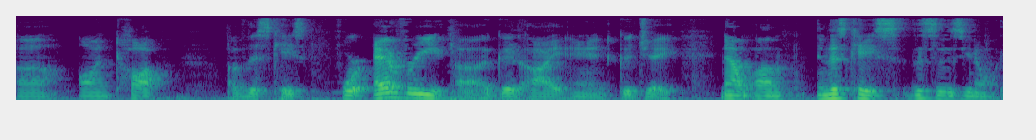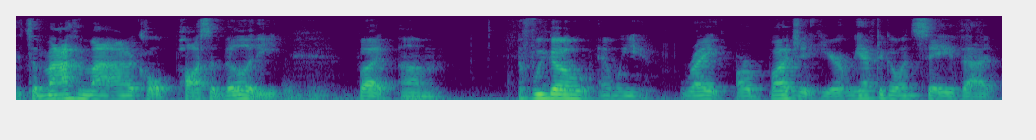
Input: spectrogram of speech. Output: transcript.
uh, on top of this case for every uh, good i and good j. Now, um, in this case, this is, you know, it's a mathematical possibility, but um, if we go and we write our budget here, we have to go and say that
